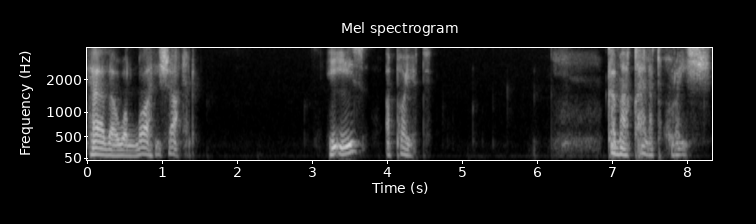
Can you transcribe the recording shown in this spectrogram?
هذا والله شاعر He is a poet كما قالت قريش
